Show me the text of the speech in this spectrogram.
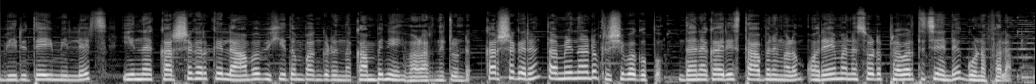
വിരുദ്ധേ മില്ലറ്റ്സ് ഇന്ന് കർഷകർക്ക് ലാഭവിഹിതം പങ്കിടുന്ന കമ്പനിയായി വളർന്നിട്ടുണ്ട്. കർഷകരും തമിഴ്നാട് കൃഷിവകുപ്പും ധനകാര്യ സ്ഥാപനങ്ങളും ഒരേ മനസ്സോടെ പ്രവർത്തിച്ചതിന്റെ ഗുണഫലം.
